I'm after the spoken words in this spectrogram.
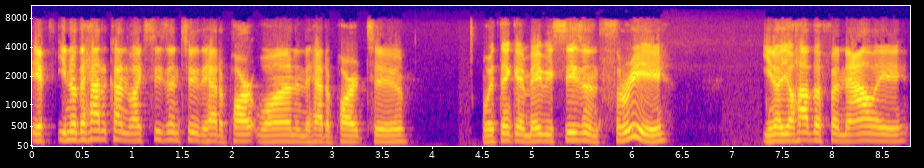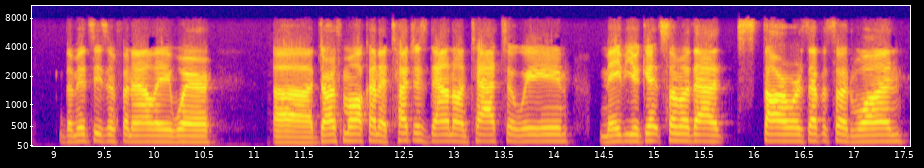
if you know they had a kind of like season two, they had a part one and they had a part two. We're thinking maybe season three, you know, you'll have the finale, the mid-season finale where uh, Darth Maul kind of touches down on Tatooine. Maybe you get some of that Star Wars Episode One,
